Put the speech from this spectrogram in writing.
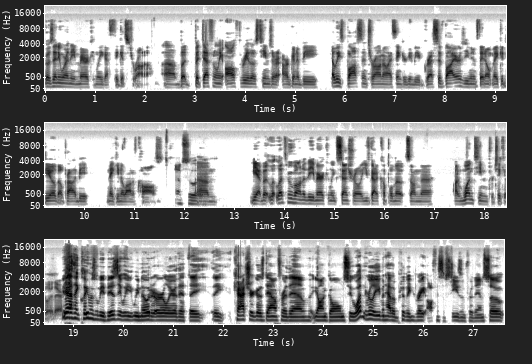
goes anywhere in the American League, I think it's Toronto. Uh, but but definitely all three of those teams are, are going to be at least Boston and Toronto. I think are going to be aggressive buyers. Even if they don't make a deal, they'll probably be making a lot of calls. Absolutely. Um, yeah, but l- let's move on to the American League Central. You've got a couple notes on the on one team in particular there. Yeah, I think Cleveland's gonna be busy. We we noted earlier that the the catcher goes down for them, Yan Gomes, who wasn't really even have a particularly great offensive season for them. So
